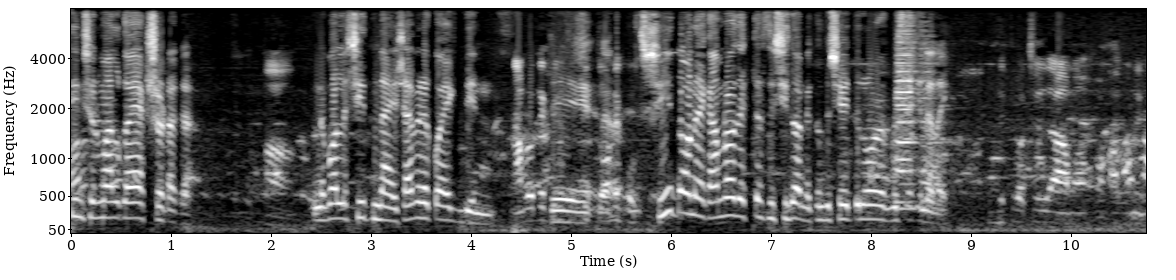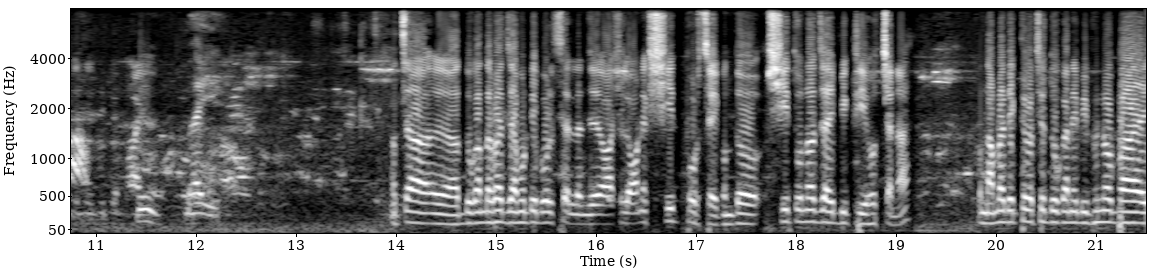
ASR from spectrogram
তিনশোর মাল কয় একশো টাকা। মানে বলে শীত নাই সামনে কয়েকদিন। শীত অনেক আমরাও দেখতেছি শীত অনেক কিন্তু সেই তুলনায় বেচা কিনা নাই। ভাই আচ্ছা দোকানদার ভাই যেমনটি বলছিলেন যে আসলে অনেক শীত পড়ছে কিন্তু শীত অনুযায়ী বিক্রি হচ্ছে না। আমরা দেখতে পাচ্ছি দোকানে বিভিন্ন ভাই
